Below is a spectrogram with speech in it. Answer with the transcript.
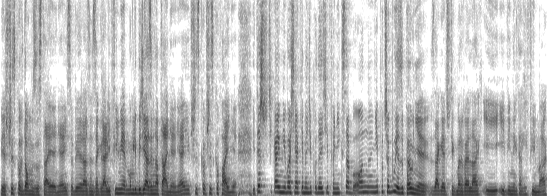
wiesz, wszystko w domu zostaje, nie? I sobie razem zagrali w filmie, mogli być razem na planie, nie? I wszystko, wszystko fajnie. I też ciekawi mnie właśnie, jakie będzie podejście Feniksa, bo on nie potrzebuje zupełnie zagrać w tych Marvelach i, i w innych takich filmach.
